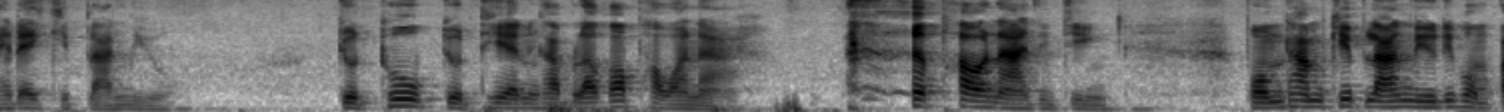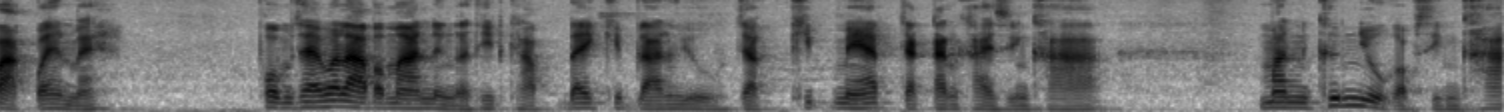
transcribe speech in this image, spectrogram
ให้ได้คลิปล้านวิว จุดทูบจุดเทียนครับ แล้วก็ภาวนา ภาวนาจริง ๆ ผมทำคลิปล้านวิวที่ผมปักไว้เห็นไหมผมใช้เวลาประมาณหนึ่งอาทิตย์ครับ ได้คลิปล้านวิว จากคลิปแมสจากการขายสินค้า มันขึ้นอยู่กับสินค้า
